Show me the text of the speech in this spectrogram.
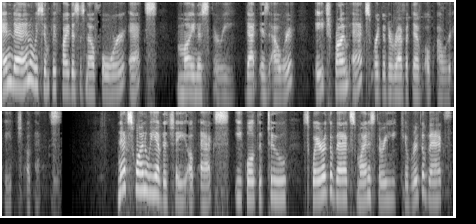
And then we simplify this as now 4x minus 3. That is our h prime x or the derivative of our h of x. Next one, we have the j of x equal to 2 square root of x minus 3 cube root of x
